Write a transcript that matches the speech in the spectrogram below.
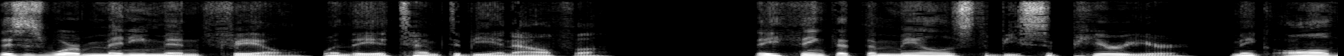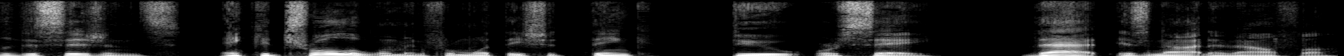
This is where many men fail when they attempt to be an alpha. They think that the male is to be superior, make all the decisions, and control a woman from what they should think, do, or say. That is not an alpha.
